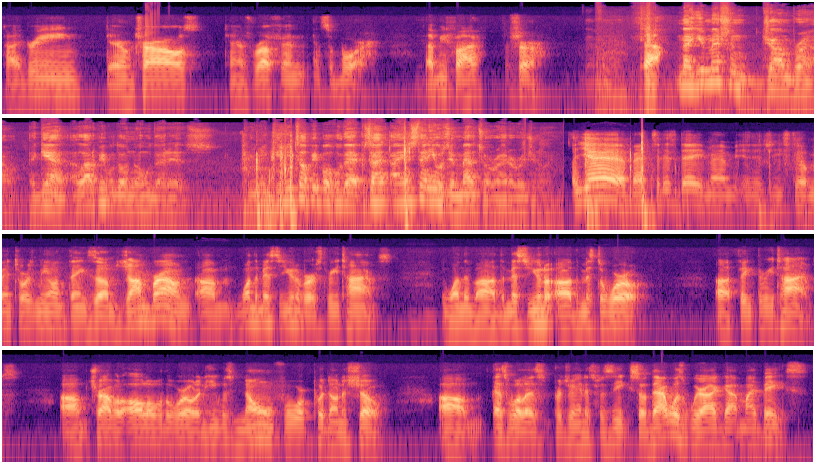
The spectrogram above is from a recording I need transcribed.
Kai Greene, Darren Charles, Terrence Ruffin, and Sabor. That'd be five for sure. Definitely. Yeah. Now you mentioned John Brown. Again, a lot of people don't know who that is. Can you, can you tell people who that? Because I, I understand he was your mentor, right, originally. Yeah, man. To this day, man, he still mentors me on things. Um, John Brown um, won the Mr. Universe three times. He won the uh, the Mr. Uni- uh, the Mr. World uh, thing three times. Um, traveled all over the world, and he was known for putting on a show, um, as well as portraying his physique. So that was where I got my base.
